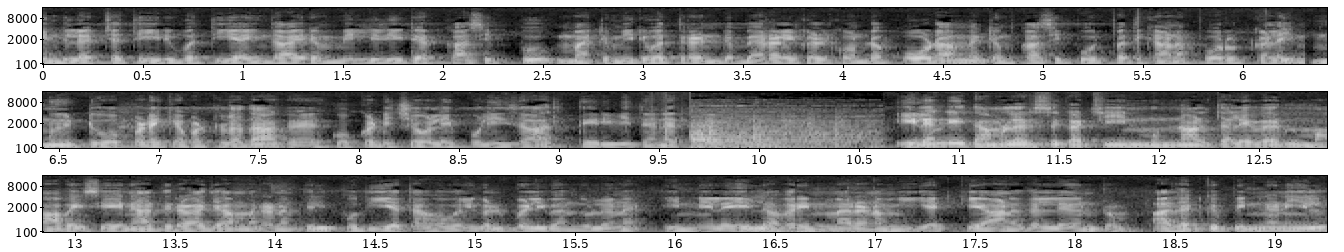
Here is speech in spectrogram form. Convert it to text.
ஐந்து லட்சத்தி இருபத்தி ஐந்தாயிரம் மில்லி லிட்டர் கசிப்பு மற்றும் இருபத்தி ரெண்டு பேரல்கள் கொண்ட கோடா மற்றும் கசிப்பு உற்பத்திக்கான பொருட்களை மீட்டு ஒப்படைக்கப்பட்டுள்ளதாக குக்கட்டிச்சோலை போலீசார் தெரிவித்தனர். இலங்கை தமிழரசு கட்சியின் முன்னாள் தலைவர் மாவை சேனாதிராஜா மரணத்தில் புதிய தகவல்கள் வெளிவந்துள்ளன. இந்நிலையில் அவரின் மரணம் இயற்கையானதல்ல என்றும் அதற்கு பின்னணியில்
